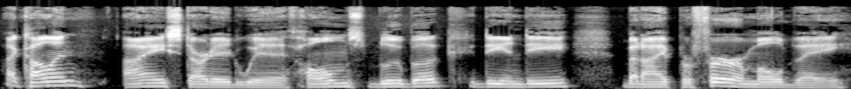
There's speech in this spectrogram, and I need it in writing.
Hi, Colin. I started with Holmes Blue Book D&D, but I prefer Moldvay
